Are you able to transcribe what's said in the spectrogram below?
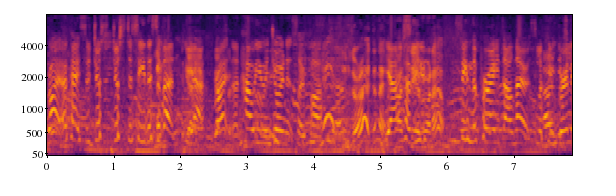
Right. Okay. So just just to see this event. yeah, yeah. Right. And how are you enjoying it so far? yeah Seems all right, doesn't it? Yeah, nice to see have you everyone out. seen the parade down there? It's looking we're brilliant.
